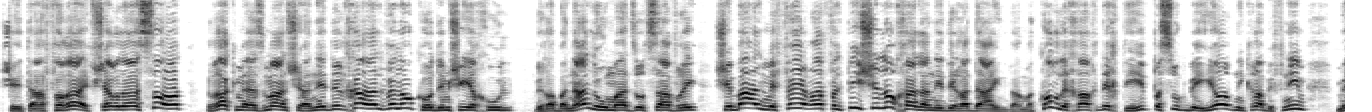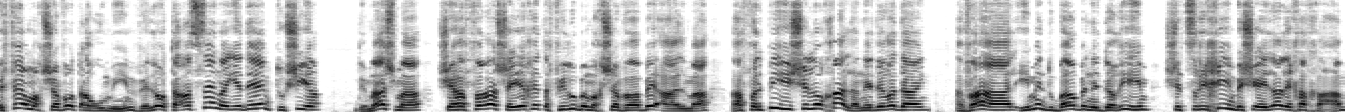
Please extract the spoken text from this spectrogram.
שאת ההפרה אפשר לעשות רק מהזמן שהנדר חל ולא קודם שיחול. ורבנן לעומת זאת סברי, שבעל מפר אף על פי שלא חל הנדר עדיין, והמקור לכך דכתיב, פסוק באיוב נקרא בפנים, מפר מחשבות ערומים ולא תעשנה ידיהם תושייה. דמשמע שהפרה שייכת אפילו במחשבה בעלמא, אף על פי שלא חל הנדר עדיין. אבל אם מדובר בנדרים שצריכים בשאלה לחכם,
